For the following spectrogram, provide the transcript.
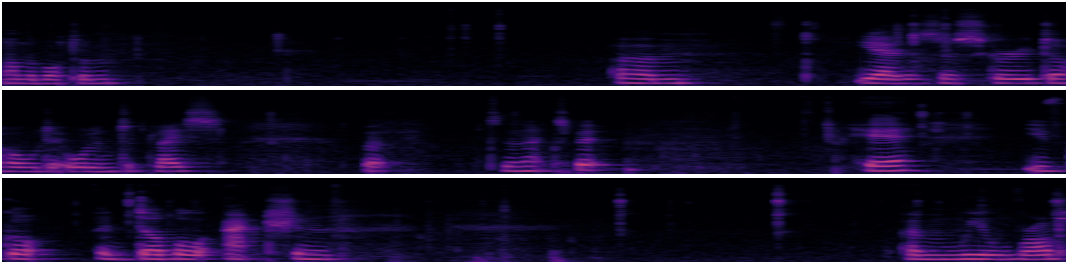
on the bottom. Um, yeah, there's a screw to hold it all into place. But to the next bit. Here, you've got a double action um, wheel rod.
